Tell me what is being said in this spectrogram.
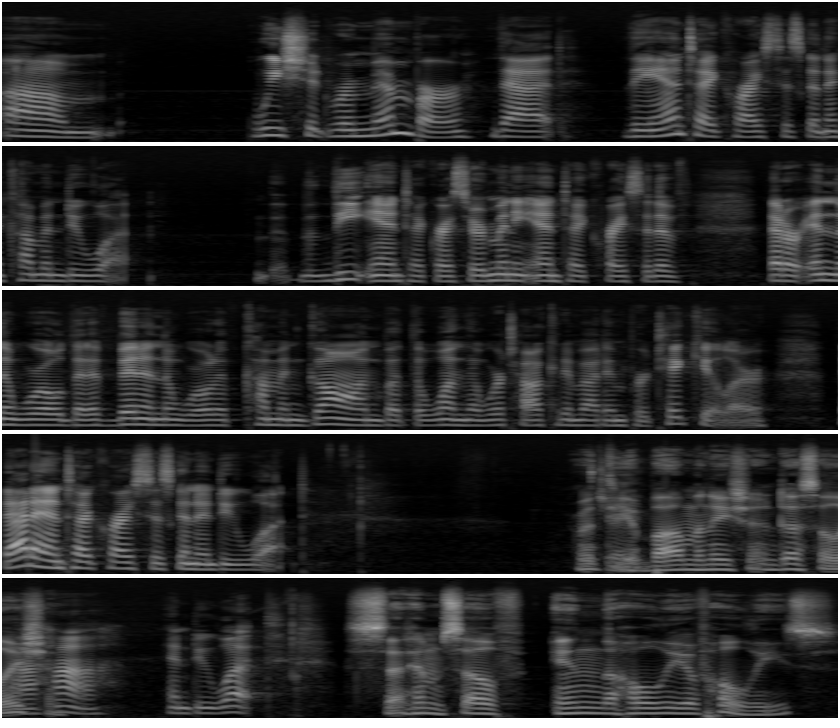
Um, we should remember that the Antichrist is going to come and do what? The antichrist there are many antichrists that have that are in the world that have been in the world have come and gone but the one that we're talking about in particular that antichrist is going to do what With the abomination and desolation. Aha. and do what set himself in the holy of holies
